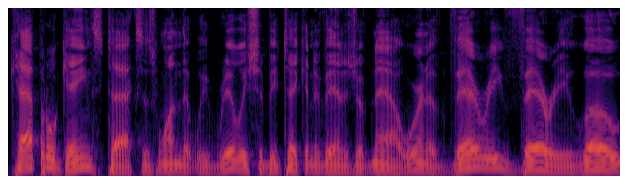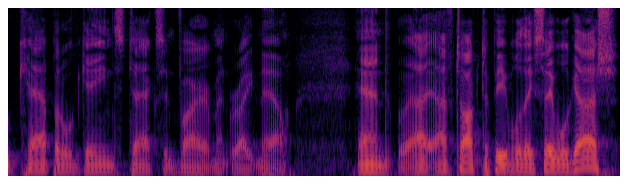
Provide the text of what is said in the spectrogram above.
Capital gains tax is one that we really should be taking advantage of now. We're in a very, very low capital gains tax environment right now. And I, I've talked to people, they say, well, gosh,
